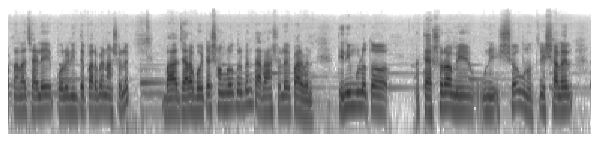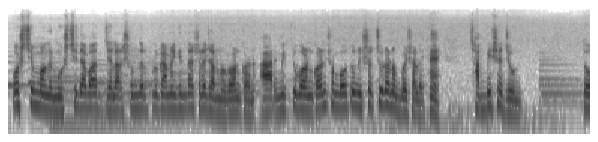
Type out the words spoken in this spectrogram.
আপনারা চাইলে পড়ে নিতে পারবেন আসলে, বা যারা বইটা সংগ্রহ করবেন তারা আসলে পারবেন। তিনি মূলত তেসরা মে উনিশশো উনত্রিশ সালের পশ্চিমবঙ্গের মুর্শিদাবাদ জেলার সুন্দরপুর গ্রামে কিন্তু আসলে জন্মগ্রহণ করেন আর মৃত্যুবরণ করেন সম্ভবত উনিশশো চুরানব্বই সালে হ্যাঁ ছাব্বিশে জুন। তো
